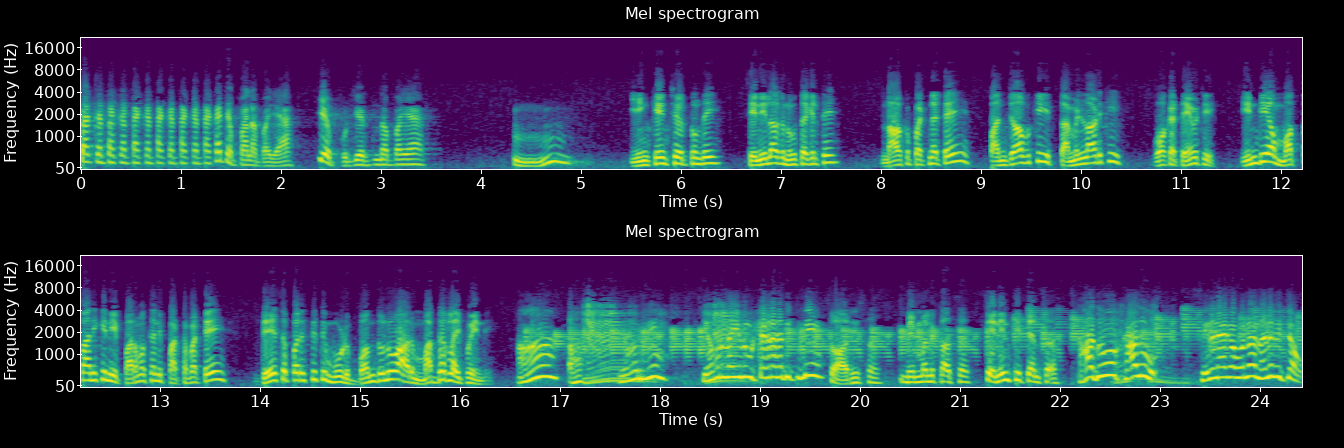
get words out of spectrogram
టక టక టక టక టక టక చెప్పాలబ్బాయా ఎప్పుడు చేరుతుంది అబ్బాయా. ఇంకేం చేరుతుంది? శనిలాగా నువ్వు తగిలితే? నాకు పట్టినట్టే పంజాబ్కి తమిళనాడుకి ఒకటేమిటి? ఇండియా మొత్తానికి నీ పరమశని పట్టబట్టే దేశ పరిస్థితి మూడు బంధులు ఆరు మద్దర్లు అయిపోయింది. ఆ, ఎవరిని ఎవరినై నువ్వు టగడగా తిట్టింది? సారీ సార్ మిమ్మల్ని కాదు సార్ శనిని తిట్టాను సార్ కాదు కాదు. శనిలాగా ఉన్నా నన్ను తిట్టావు.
